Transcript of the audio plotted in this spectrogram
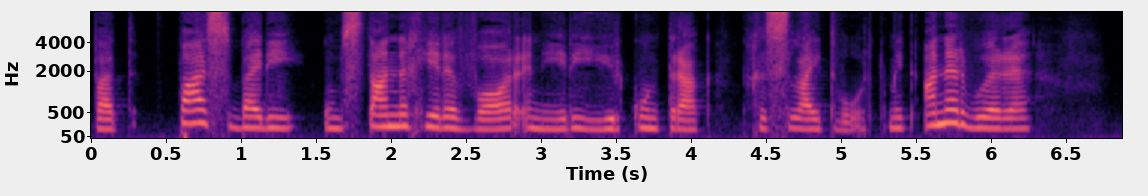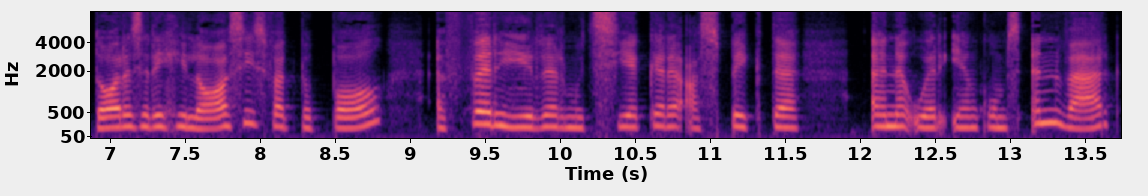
wat pas by die omstandighede waarin hierdie huurkontrak gesluit word. Met ander woorde, daar is regulasies wat bepaal 'n verhuurder moet sekere aspekte in 'n ooreenkoms inwerk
